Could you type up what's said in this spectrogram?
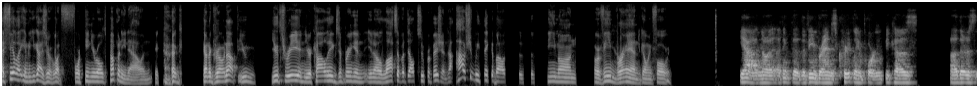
I feel like, I mean, you guys are what, 14 year old company now and you're kind of, kind of grown up. You, you three and your colleagues are bringing, you know, lots of adult supervision. How should we think about the, the VeeamON or Veeam brand going forward? Yeah, no, I think the, the Veeam brand is critically important because uh, there's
